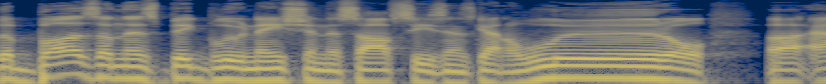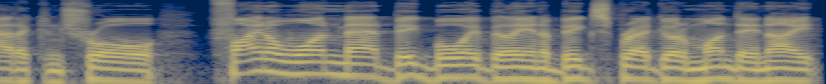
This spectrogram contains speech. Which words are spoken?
the buzz on this Big Blue Nation this offseason has gotten a little uh, out of control. Final one, Matt, big boy, Billy, and a big spread go to Monday night.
